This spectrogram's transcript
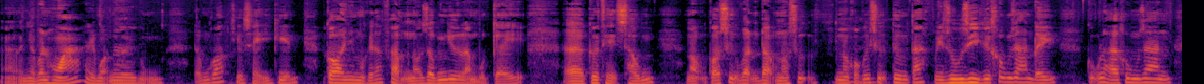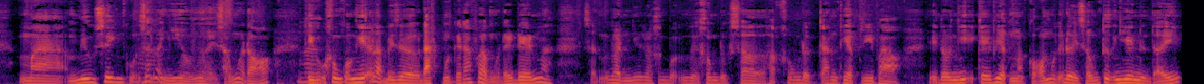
ở nhà văn hóa thì mọi người cũng đóng góp chia sẻ ý kiến coi như một cái tác phẩm nó giống như là một cái uh, cơ thể sống. Nó cũng có sự vận động nó sự nó có cái sự tương tác. Vì dù gì cái không gian đấy cũng là không gian mà mưu sinh của rất là nhiều người sống ở đó. Thì cũng không có nghĩa là bây giờ đặt một cái tác phẩm ở đấy đến mà sẽ gần như là không mọi người không được sờ hoặc không được can thiệp gì vào. Thì tôi nghĩ cái việc mà có một cái đời sống tự nhiên ở đấy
